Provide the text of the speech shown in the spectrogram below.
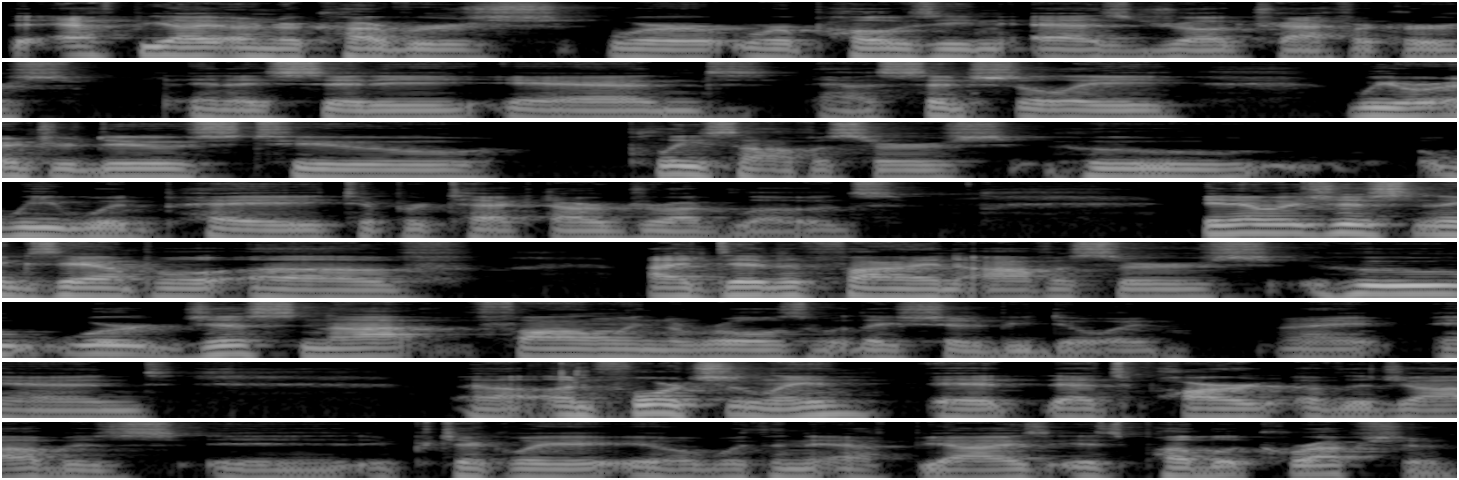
the FBI undercovers were, were posing as drug traffickers in a city. And essentially, we were introduced to police officers who we would pay to protect our drug loads. And it was just an example of identifying officers who were just not following the rules of what they should be doing, right? And uh, unfortunately, it, that's part of the job is, is particularly you know, within the FBI's is public corruption,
